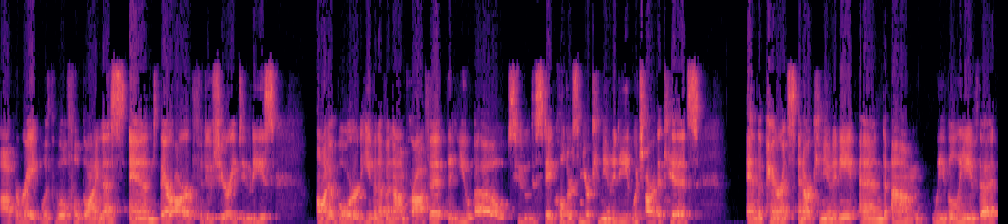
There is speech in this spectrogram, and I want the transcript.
operate with willful blindness, and there are fiduciary duties on a board, even of a nonprofit, that you owe to the stakeholders in your community, which are the kids and the parents in our community. And um, we believe that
